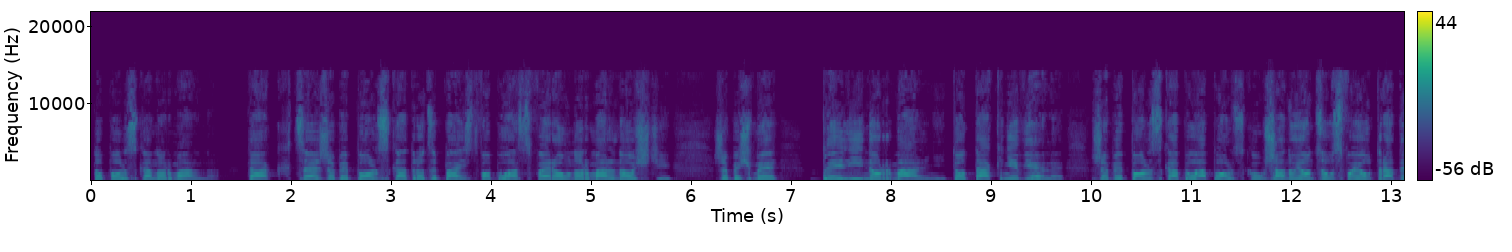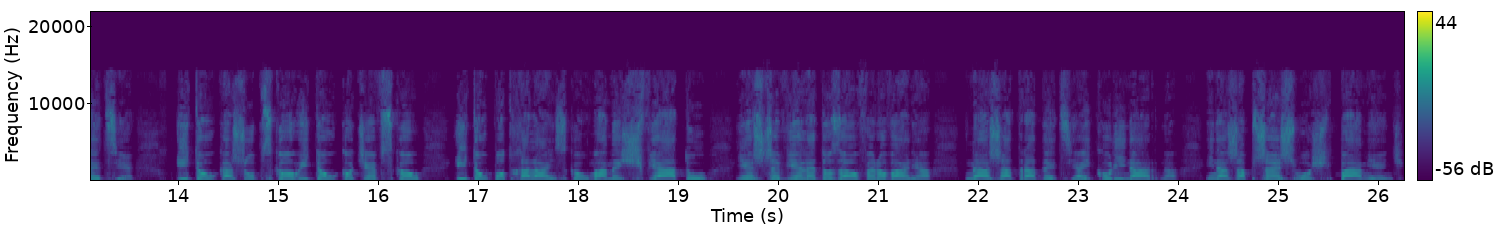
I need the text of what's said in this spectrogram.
to Polska normalna. Tak, chcę, żeby Polska, drodzy Państwo, była sferą normalności, żebyśmy byli normalni, to tak niewiele, żeby Polska była Polską, szanującą swoją tradycję, i tą kaszubską, i tą kociewską, i tą podhalańską. Mamy światu jeszcze wiele do zaoferowania. Nasza tradycja i kulinarna, i nasza przeszłość, pamięć,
